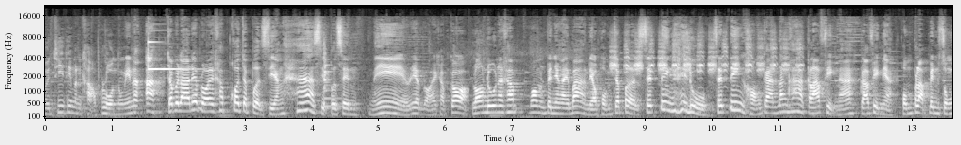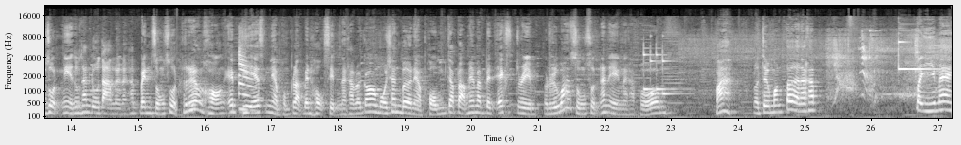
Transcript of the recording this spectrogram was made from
พื้นที่ที่มันขาวโพลนตรงนี้นะอะจับเวลาเรียบร้อยครับ ก็จะเปิดเสียง 50%นี่เรียบร้อยครับ ก็ลองดูนะครับว่ามันเป็นยังไงบ้าง เดี๋ยวผมจะเปิดเซตติ้งให้ดู เซตติ้งของการตั้งค่ากราฟิกนะ กราฟิกเนี่ยผมปรับเป็นสูงสุด นี่ทุกท่านดูตามเลยนะครับ เป็นสูงสุด เรื่องของ FPS เนี่ยผมปรับเป็น 60 นะครับ แล้วก็ motion blur เนี่ยผมจะปรับให้มันเป็น extreme หรือว่าสูงสุดนั่นเองนะครับผม มา เราเจอมอนเตอร์นะครับ ตีแม่ง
